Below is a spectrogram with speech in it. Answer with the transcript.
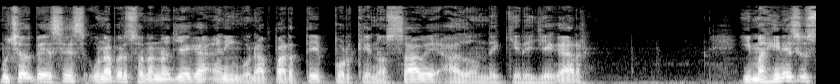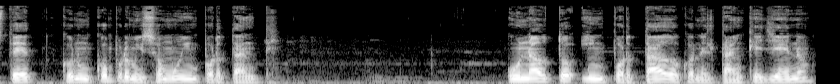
Muchas veces una persona no llega a ninguna parte porque no sabe a dónde quiere llegar. Imagínese usted con un compromiso muy importante. Un auto importado con el tanque lleno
